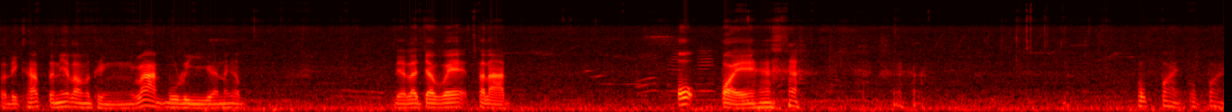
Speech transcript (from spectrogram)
สวัสดีครับ ตอนนี้เรามาถึงลาดบุรีกันนะครับ เดี๋ยวเราจะแวะตลาด โอ๊ะปล่อยฮะโอ๊ะปล่อยโอ๊ะปล่อย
